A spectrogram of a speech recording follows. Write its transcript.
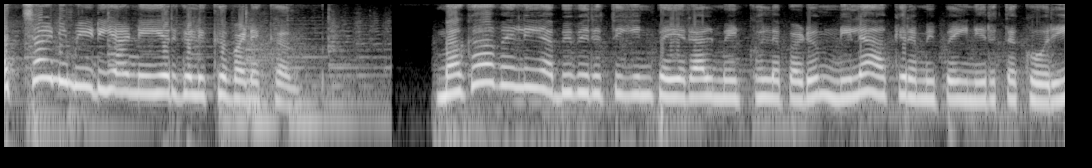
அச்சாணி மீடியா நேயர்களுக்கு வணக்கம். மகாவலி அபிவிருத்தியின் பெயரால் மேற்கொள்ளப்படும் நில ஆக்கிரமிப்பை நிறுத்த கோரி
